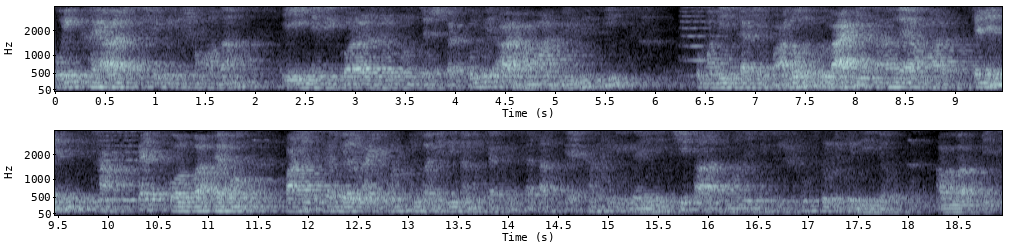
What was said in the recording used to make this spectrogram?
পরীক্ষায় আসলে সেগুলি সমাধান এই নেমে করার জন্য চেষ্টা করবে। আর আমার ভিডিওটি তোমাদের কাছে ভালো লাগে তাহলে আমার চ্যানেলটিকে সাবস্ক্রাইব করবা এবং পাশে থাকা বেল আইকনটি বাজিয়ে দিন। আমি চাকরি আজকে এখান থেকে বিদায় নিচ্ছি। আর তোমাদের কিছু সূত্র লিখে দিয়ে যাব আল্লাহ হাফিজ।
